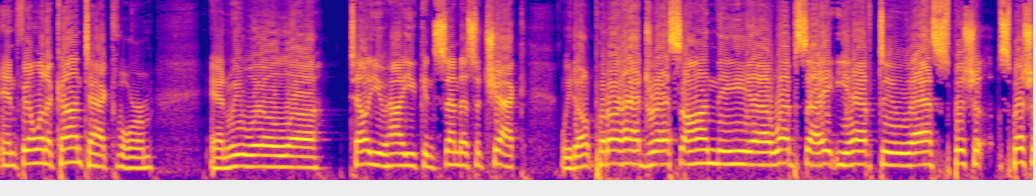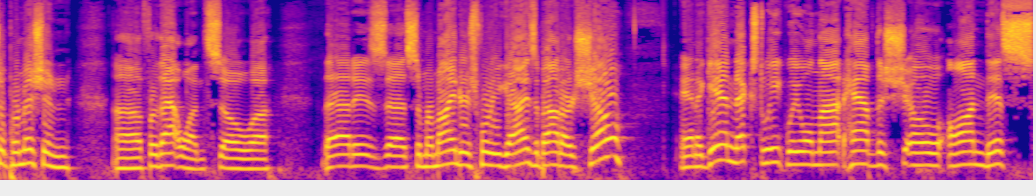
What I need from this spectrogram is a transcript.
and fill in a contact form, and we will uh, tell you how you can send us a check. We don't put our address on the uh, website. You have to ask special special permission uh, for that one. So uh, that is uh, some reminders for you guys about our show. And again, next week we will not have the show on this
